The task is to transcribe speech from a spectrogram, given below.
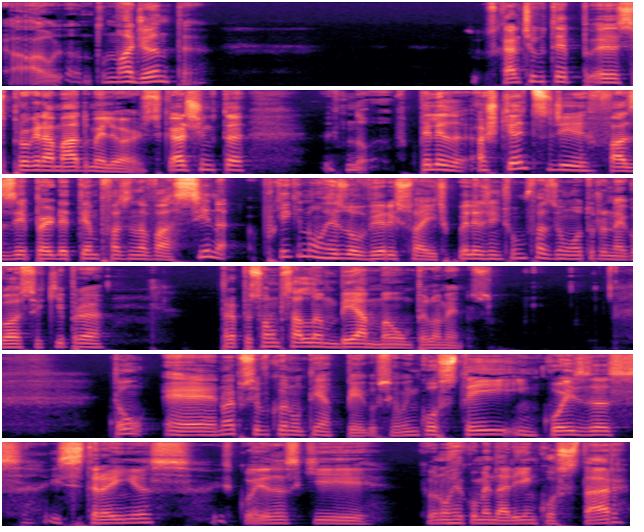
Ah, não adianta. Os caras tinham que ter eh, se programado melhor. Os caras tinham que ter. Beleza, acho que antes de fazer, perder tempo fazendo a vacina, por que, que não resolveram isso aí? Tipo, beleza, gente, vamos fazer um outro negócio aqui pra, pra pessoa não precisar lamber a mão, pelo menos. Então, é, não é possível que eu não tenha pego. Assim, eu encostei em coisas estranhas, coisas que, que eu não recomendaria encostar,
